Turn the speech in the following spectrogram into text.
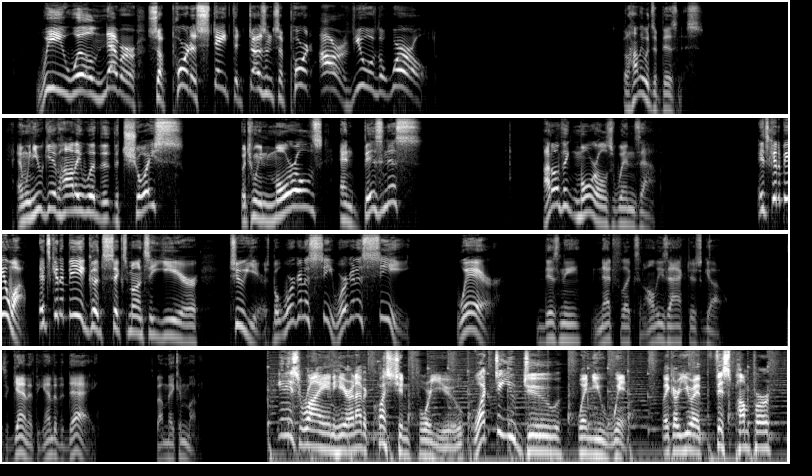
We will never support a state that doesn't support our view of the world. But Hollywood's a business. And when you give Hollywood the, the choice, between morals and business, I don't think morals wins out. It's going to be a while. It's going to be a good six months, a year, two years. But we're going to see. We're going to see where Disney, Netflix, and all these actors go. Because again, at the end of the day, it's about making money. It is Ryan here, and I have a question for you. What do you do when you win? Like, are you a fist pumper?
